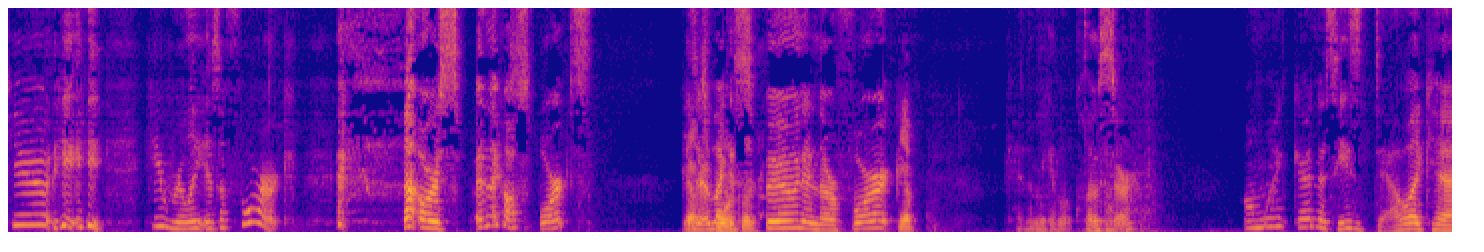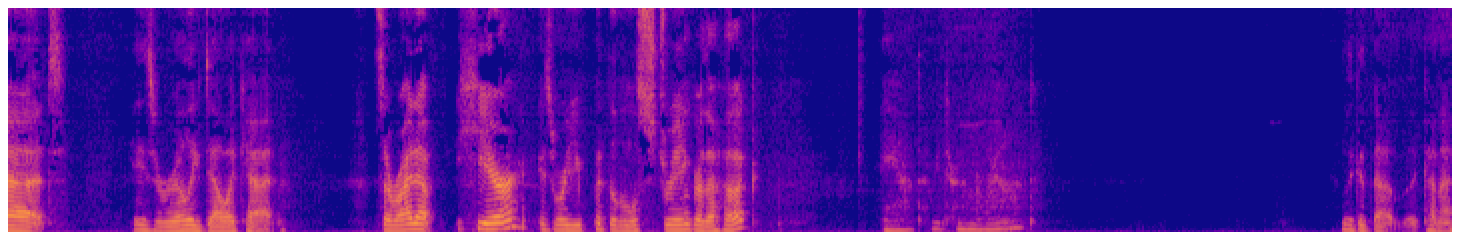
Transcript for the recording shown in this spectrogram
cute. He, he, he really is a fork. or isn't they called sporks? Yeah, is there like a spoon and they're a fork? Yep. Okay, let me get a little closer. Oh my goodness, he's delicate. He's really delicate. So right up here is where you put the little string or the hook. And let me turn him around. Look at that. It kind of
